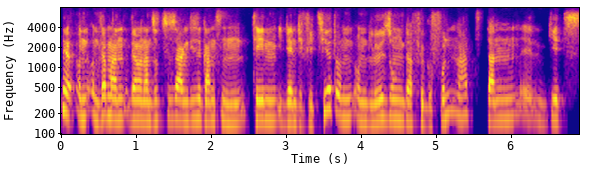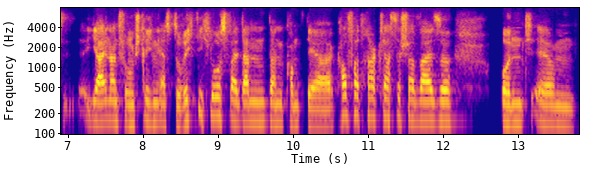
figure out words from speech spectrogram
Ja, und, und wenn man, wenn man dann sozusagen diese ganzen Themen identifiziert und, und Lösungen dafür gefunden hat, dann äh, geht es ja in Anführungsstrichen erst so richtig los, weil dann, dann kommt der Kaufvertrag klassischerweise und ähm,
